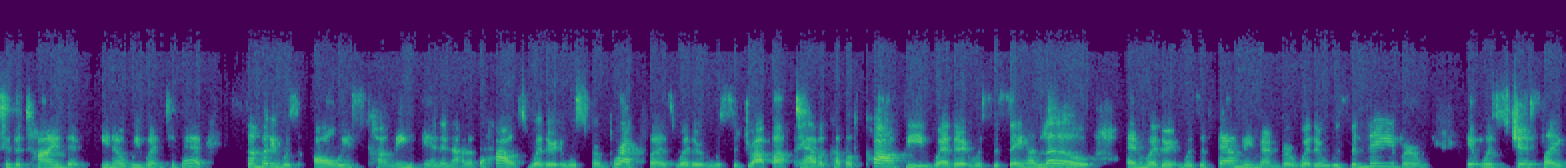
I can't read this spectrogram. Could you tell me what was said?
to the time that, you know, we went to bed somebody was always coming in and out of the house, whether it was for breakfast, whether it was to drop off to have a cup of coffee, whether it was to say hello, and whether it was a family member, whether it was the neighbor. it was just like,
